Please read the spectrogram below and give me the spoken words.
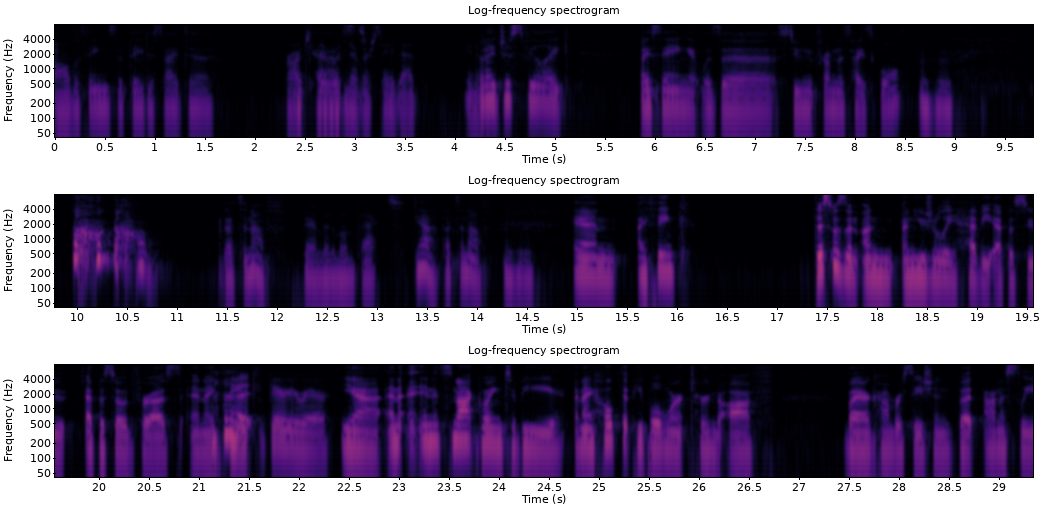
all the things that they decide to which broadcast. they would never say that. You know. But I just feel like by saying it was a student from this high school, Mm-hmm. that's enough. bare minimum facts. Yeah, that's enough. Mm-hmm. And I think this was an un- unusually heavy episode episode for us, and I think Very rare. yeah, and and it's not going to be. And I hope that people weren't turned off by our conversation. But honestly,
